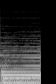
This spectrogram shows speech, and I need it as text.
you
